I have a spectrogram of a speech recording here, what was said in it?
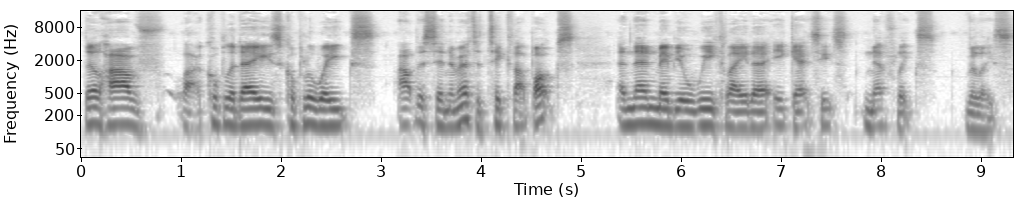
They'll have like a couple of days, couple of weeks at the cinema to tick that box, and then maybe a week later it gets its Netflix release.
